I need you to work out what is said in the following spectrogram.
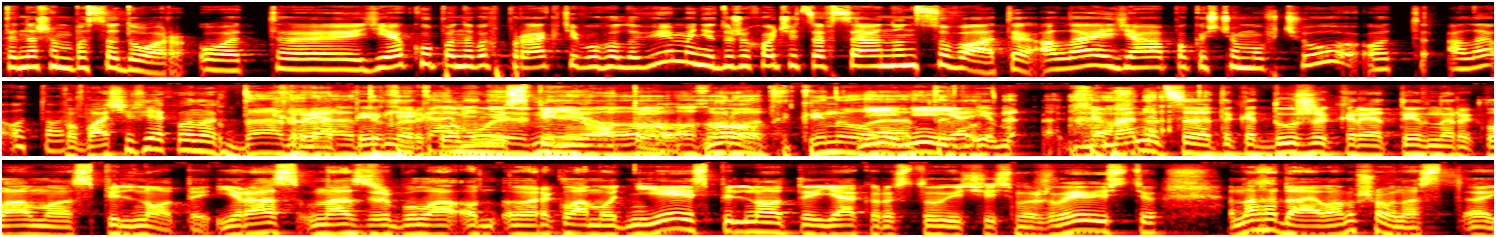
ти наш амбасадор. От е, є купа нових проєктів у голові. Мені дуже хочеться все анонсувати, але я поки що мовчу. От, але ото побачив, як вона да, креативно да, рекламує спільноту. Огород ну, кинула. Ні, ні, я, для мене це така дуже креативна реклама спільноти спільноти. І раз у нас вже була реклама однієї спільноти, я користуючись можливістю, нагадаю вам, що у нас е,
